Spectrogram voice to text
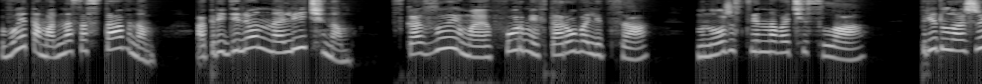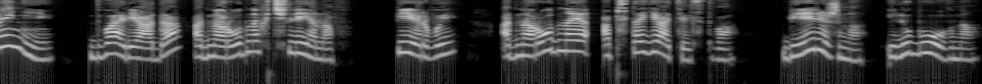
В этом односоставном, определенно личном, сказуемое в форме второго лица, множественного числа, предложении два ряда однородных членов. Первый – однородное обстоятельство, бережно и любовно.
